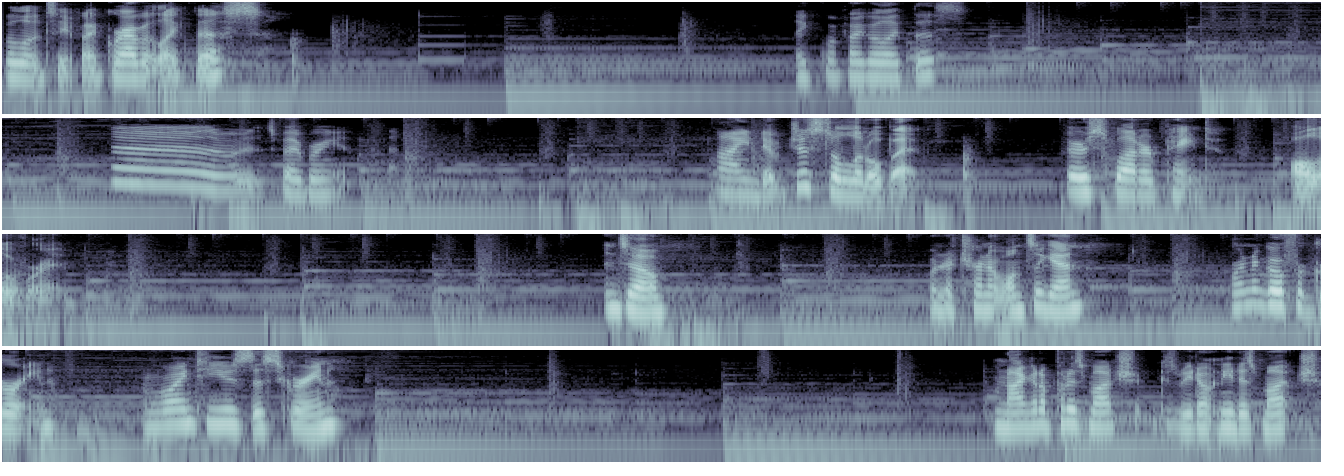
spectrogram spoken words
But let's see if I grab it like this. Like if I go like this. Eh, bring it Kind of, just a little bit. There's splattered paint all over it. And so, I'm gonna turn it once again. We're gonna go for green. I'm going to use this green. I'm not gonna put as much because we don't need as much.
